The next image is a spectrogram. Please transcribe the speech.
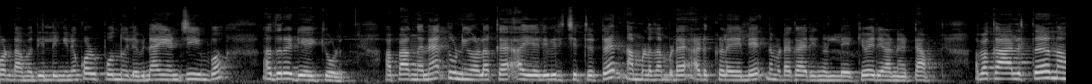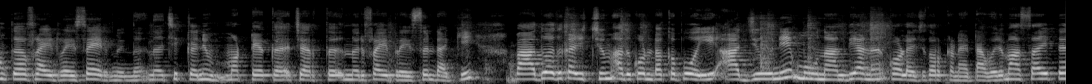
കൊണ്ടാൽ മതി. ഇല്ലെങ്കിലും കുഴപ്പമൊന്നുമില്ല. പിന്നെ അയൺ ചെയ്യുമ്പോൾ അത് റെഡി ആയിക്കോളും. അപ്പോൾ അങ്ങനെ തുണികളൊക്കെ അയൽ വിരിച്ചിട്ടിട്ട് നമ്മൾ നമ്മുടെ അടുക്കളയിൽ നമ്മുടെ കാര്യങ്ങളിലേക്ക് വരികയാണ് കേട്ടോ. അപ്പോൾ കാലത്ത് നമുക്ക് ഫ്രൈഡ് റൈസ് ആയിരുന്നു ഇന്ന്. ഇന്ന് ചിക്കനും മുട്ടയൊക്കെ ചേർത്ത് ഇന്നൊരു ഫ്രൈഡ് റൈസ് ഉണ്ടാക്കി. അപ്പോൾ അതും അത് കഴിച്ചും അത് കൊണ്ടൊക്കെ പോയി. അജുവിന് മൂന്നാം തീയതിയാണ് കോളേജ് തുറക്കണേ കേട്ടോ ഒരു മാസമായിട്ട്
